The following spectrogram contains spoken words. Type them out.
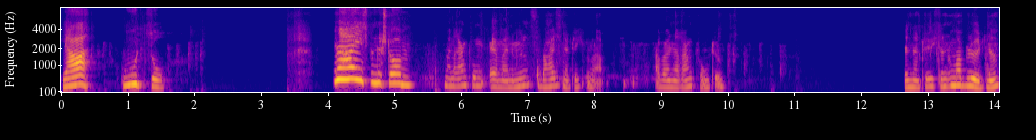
Ja, gut so. Nein, ich bin gestorben. Meine Rangpunkt, äh, meine Münzen behalte ich natürlich immer. Aber meine Rangpunkte sind natürlich dann immer blöd, ne?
